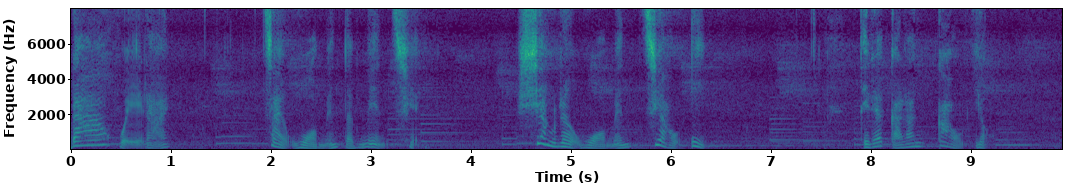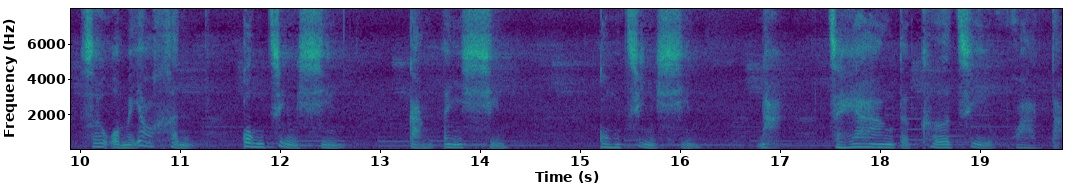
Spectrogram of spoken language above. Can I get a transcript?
拉回来，在我们的面前，向着我们教育，给他给人教育，所以我们要很恭敬心、感恩心、恭敬心。那这样的科技发达。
